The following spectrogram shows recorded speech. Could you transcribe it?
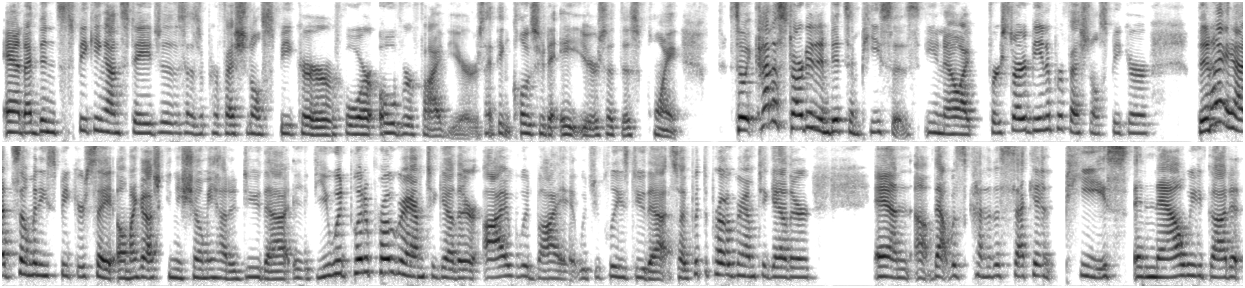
And I've been speaking on stages as a professional speaker for over five years, I think closer to eight years at this point so it kind of started in bits and pieces you know i first started being a professional speaker. Then i had so many speakers say oh my gosh can you show me how to do that? If you would put a program together i would buy it. Would you please do that? So i put the program together and uh, that was kind of the second piece and now we've got it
